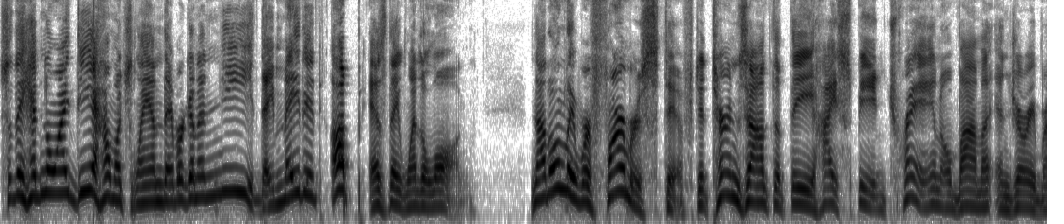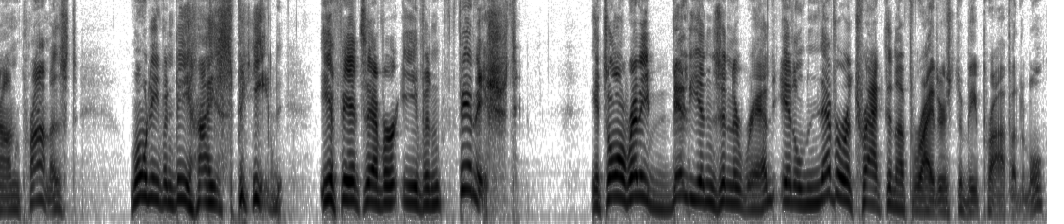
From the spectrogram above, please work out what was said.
so they had no idea how much land they were going to need. They made it up as they went along. Not only were farmers stiffed, it turns out that the high speed train Obama and Jerry Brown promised won't even be high speed if it's ever even finished. It's already billions in the red. It'll never attract enough riders to be profitable.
